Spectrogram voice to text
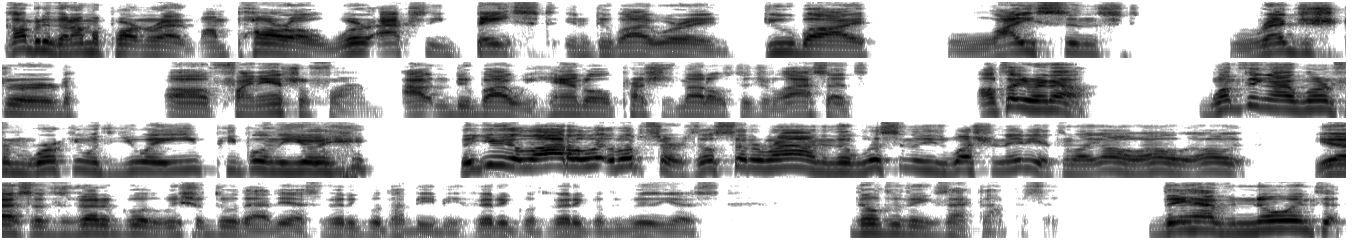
company that I'm a partner at, Amparo, we're actually based in Dubai. We're a Dubai licensed, registered uh, financial firm out in Dubai. We handle precious metals, digital assets. I'll tell you right now, one thing I learned from working with UAE people in the UAE, they give you a lot of lip service. They'll sit around and they'll listen to these Western idiots. I'm like, oh, oh, oh, yes, it's very good. We should do that. Yes, very good, Habibi. Very good, very good. Yes. They'll do the exact opposite. They have no intent.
